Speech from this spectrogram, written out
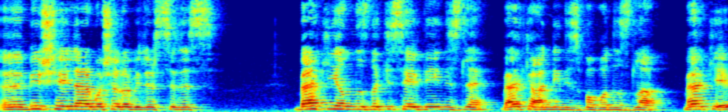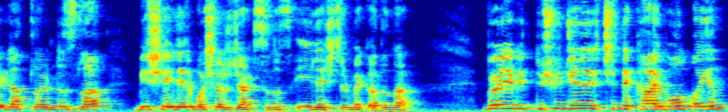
bir şeyler başarabilirsiniz Belki yanınızdaki sevdiğinizle, belki anneniz babanızla, belki evlatlarınızla bir şeyleri başaracaksınız iyileştirmek adına. Böyle bir düşünceler içinde kaybolmayın.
